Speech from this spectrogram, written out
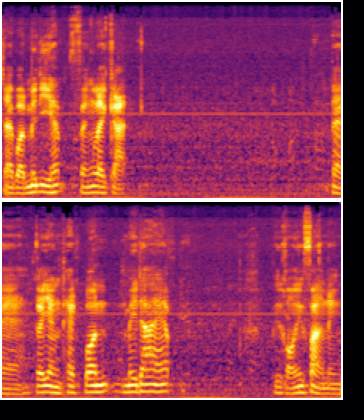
จ่ายบอลไม่ดีครับ แฟงไรกัด แต่ก็ยังแท็กบอลไม่ได้ครับ เป็นของอีกฝั่งหนึ่ง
